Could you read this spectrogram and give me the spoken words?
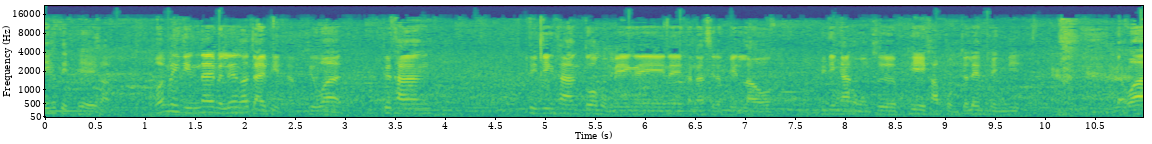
ลิขสิทธิ์เพลงครับเพราะจริงๆได้เป็นเรื่องเข้าใจผิดครับคือว่าคือทางจริงๆทางตัวผมเองในในฐานะศิลปินเราจริงๆงานของผมคือพี่ครับผมจะเล่นเพลงนี้ แต่ว่า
